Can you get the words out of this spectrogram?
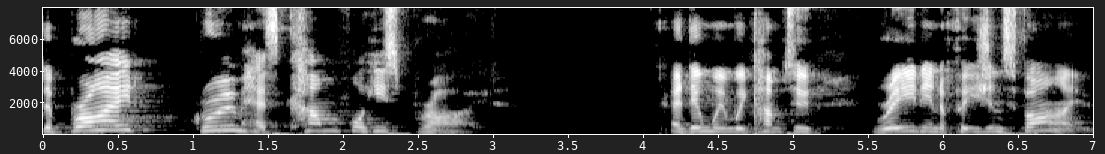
The bridegroom has come for his bride. And then when we come to read in Ephesians 5,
